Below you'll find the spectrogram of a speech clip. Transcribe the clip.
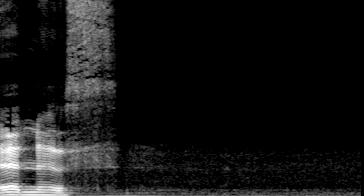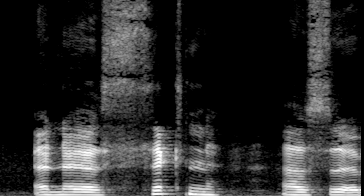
and and sickness uh,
